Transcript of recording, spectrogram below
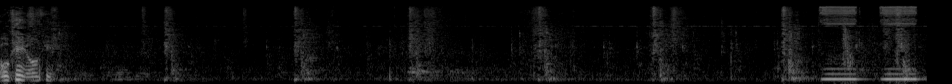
Okay, okay. Mm-hmm.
